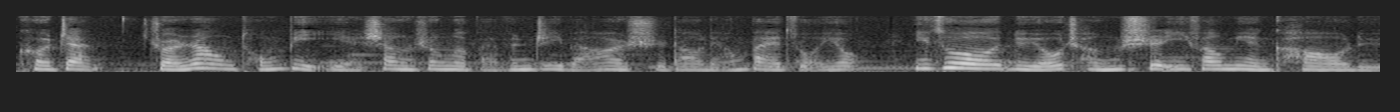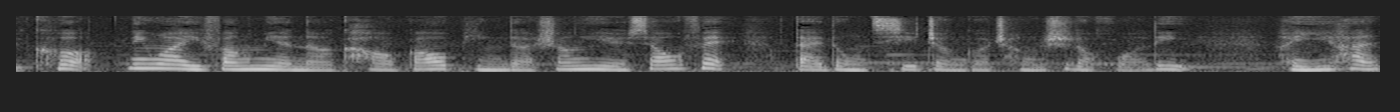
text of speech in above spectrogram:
客栈转让同比也上升了百分之一百二十到两百左右。一座旅游城市，一方面靠旅客，另外一方面呢靠高频的商业消费带动起整个城市的活力。很遗憾，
